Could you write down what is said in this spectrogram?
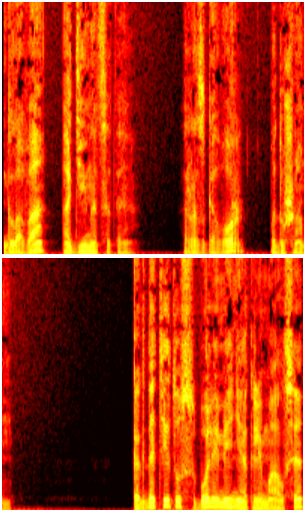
Глава одиннадцатая. Разговор по душам. Когда Титус более-менее оклемался,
